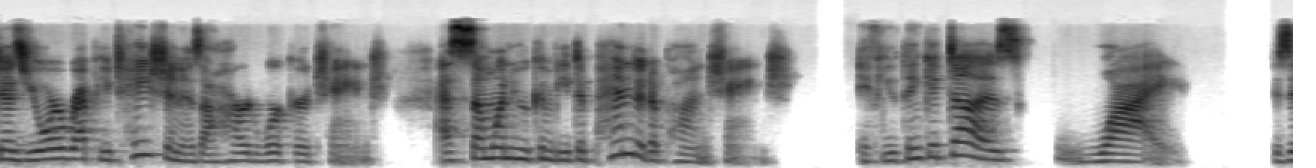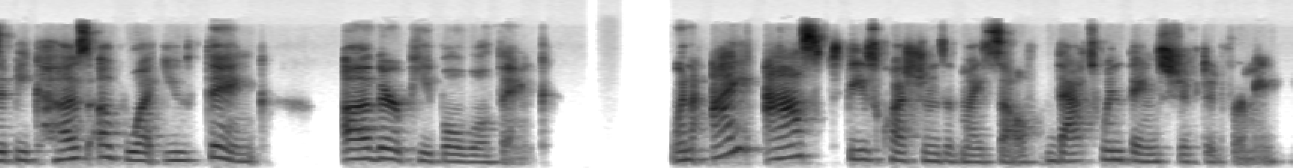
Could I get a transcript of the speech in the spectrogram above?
Does your reputation as a hard worker change? As someone who can be depended upon change? If you think it does, why? Is it because of what you think other people will think? When I asked these questions of myself, that's when things shifted for me.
